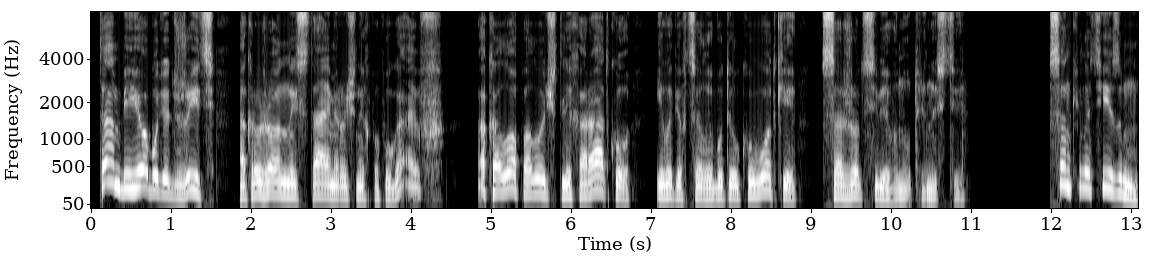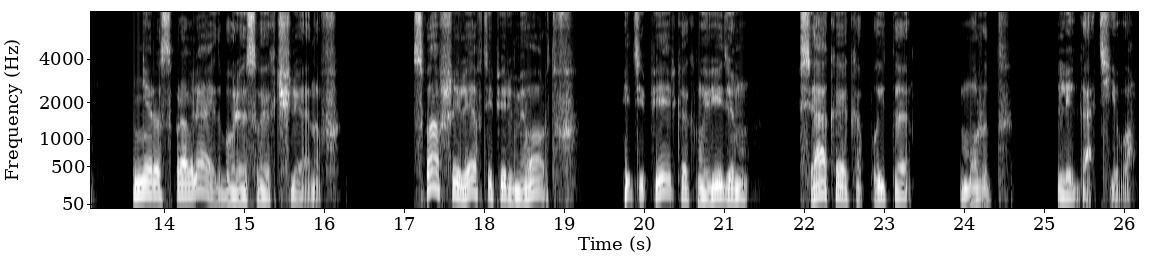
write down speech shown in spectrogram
Там Био будет жить, окруженный стаями ручных попугаев, а Кало получит лихорадку и, выпив целую бутылку водки, сожжет себе внутренности. Санкелотизм не расправляет более своих членов. Спавший лев теперь мертв, и теперь, как мы видим, всякое копыто может легать его.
